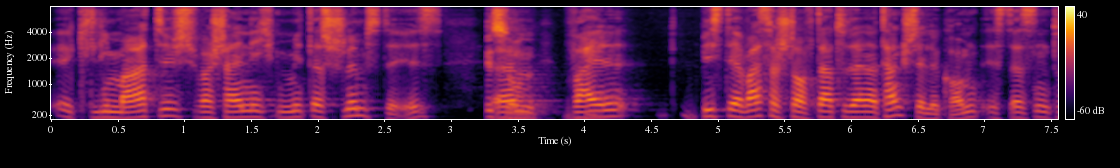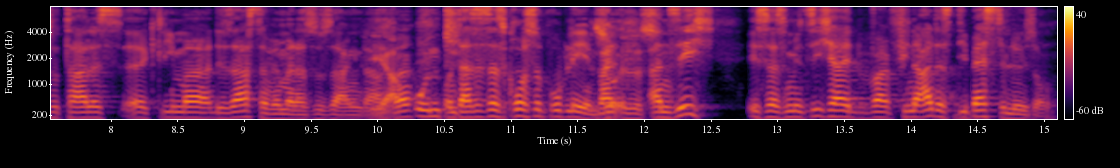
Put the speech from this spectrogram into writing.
äh, klimatisch wahrscheinlich mit das Schlimmste ist. Ist so. Ähm, weil bis der Wasserstoff da zu deiner Tankstelle kommt, ist das ein totales äh, Klimadesaster, wenn man das so sagen darf. Ja, ne? und, und, das ist das große Problem. So weil an sich ist das mit Sicherheit final das die beste Lösung.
